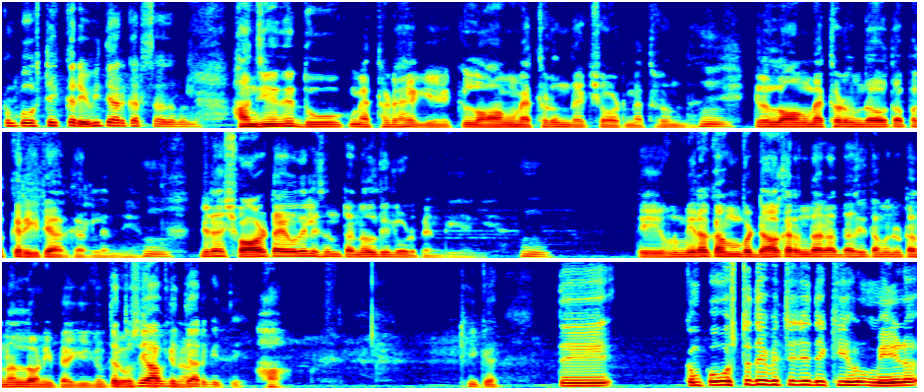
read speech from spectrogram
ਕੰਪੋਸਟ ਇਹ ਘਰੇ ਵੀ ਤਿਆਰ ਕਰ ਸਕਦਾ ਬੰਦਾ? ਹਾਂਜੀ ਇਹਦੇ ਦੋ ਮੈਥਡ ਹੈਗੇ ਆ। ਇੱਕ ਲੌਂਗ ਮੈਥਡ ਹੁੰਦਾ ਇੱਕ ਸ਼ਾਰਟ ਮੈਥਡ ਹੁੰਦਾ। ਹੂੰ। ਜਿਹੜਾ ਲੌਂਗ ਮੈਥਡ ਹੁੰਦਾ ਉਹ ਤਾਂ ਆਪਾਂ ਘਰੇ ਹੀ ਤਿਆਰ ਕਰ ਲੈਂਦੇ ਆ ਹੂੰ। ਜਿਹੜਾ ਸ਼ਾਰਟ ਹੈ ਉਹਦੇ ਲਈ ਸਾਨੂੰ ਟਨਲ ਦੀ ਲੋੜ ਪੈਂਦੀ ਹੈਗੀ ਹੈ ਹੂੰ। ਤੇ ਹੁਣ ਮੇਰਾ ਕੰਮ ਵੱਡਾ ਕਰਨ ਦਾ ਇਰਾਦਾ ਸੀ ਤਾਂ ਮੈਨੂੰ ਟਨਲ ਲਾਉਣੀ ਪੈ ਗਈ ਕਿਉਂਕਿ ਤੁਸੀਂ ਆਪ ਨਾਲ- ਤਿਆਰ ਕੀਤੀ? ਹਾਂ। ਠੀਕ ਹੈ। ਤੇ ਕੰਪੋਸਟ ਦੇ ਵਿੱਚ ਜੇ ਦੇਖੀਏ ਮੇਨ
